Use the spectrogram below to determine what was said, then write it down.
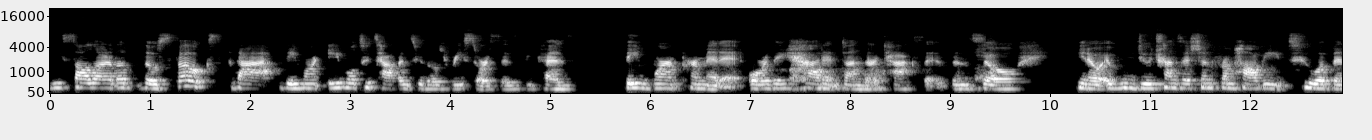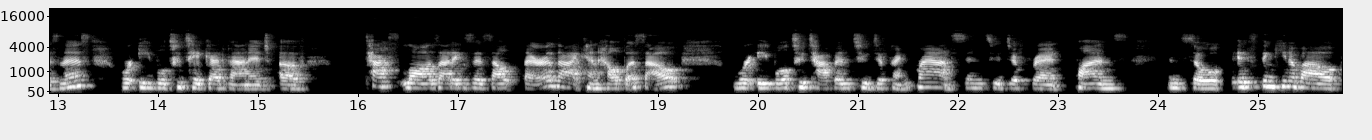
we saw a lot of those folks that they weren't able to tap into those resources because they weren't permitted or they hadn't done their taxes. And so, you know, if we do transition from hobby to a business, we're able to take advantage of tax laws that exist out there that can help us out. We're able to tap into different grants, into different funds. And so it's thinking about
